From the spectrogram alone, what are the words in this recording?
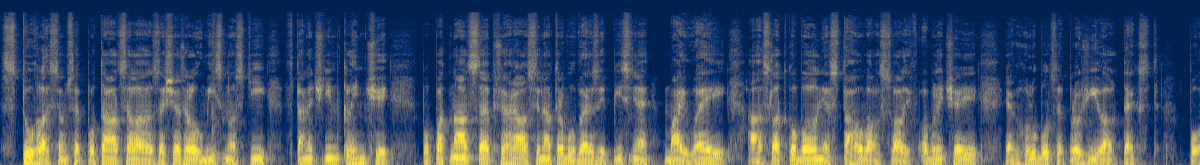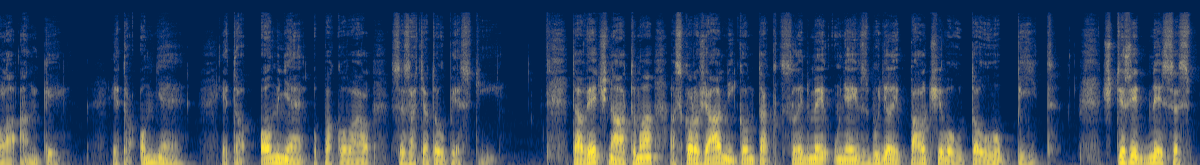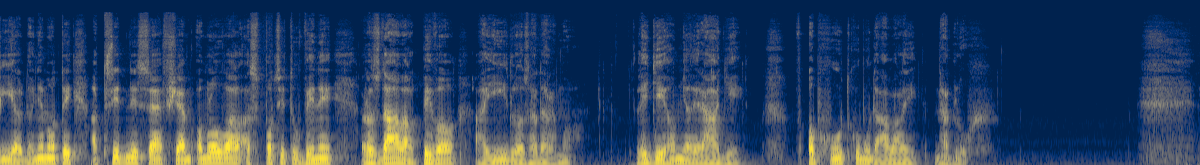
Stuhle jsem se potácela ze šeřelou místností v tanečním klinči, po patnácté přehrál Sinatrovu verzi písně My Way a sladkobolně stahoval svaly v obličeji, jak hluboce prožíval text Pola Anky. Je to o mně, je to o mně, opakoval se zaťatou pěstí. Ta věčná tma a skoro žádný kontakt s lidmi u něj vzbudili palčivou touhu pít. Čtyři dny se spíjel do němoty a tři dny se všem omlouval a z pocitu viny rozdával pivo a jídlo zadarmo. Lidi ho měli rádi. V obchůdku mu dávali na dluh.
